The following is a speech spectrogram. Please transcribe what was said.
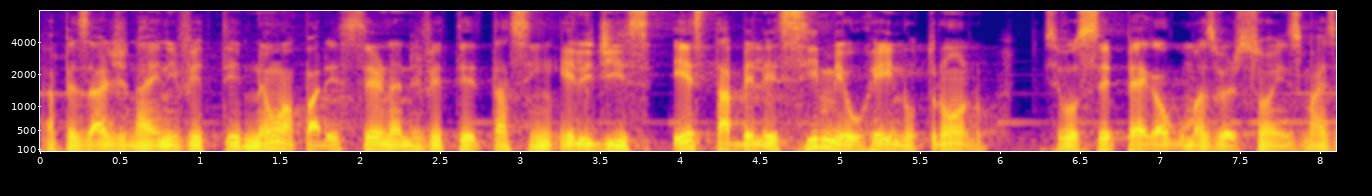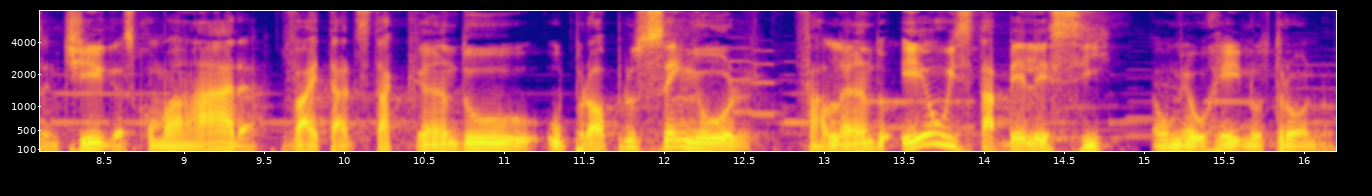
apesar de na NVT não aparecer, na NVT tá assim, ele diz: "Estabeleci meu rei no trono". Se você pega algumas versões mais antigas, como a Ara, vai estar destacando o próprio Senhor falando: "Eu estabeleci" o meu rei no trono.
